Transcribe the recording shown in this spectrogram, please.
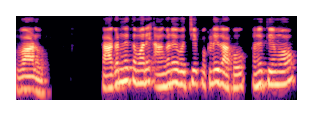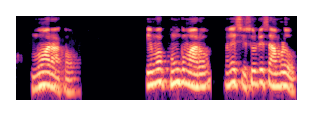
વાળો. કાગળને તમારી આંગણે વચ્ચે પકડી રાખો અને તેમાં મોં રાખો. તેમાં ફૂંક મારો અને સિસોટી સાંભળો.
